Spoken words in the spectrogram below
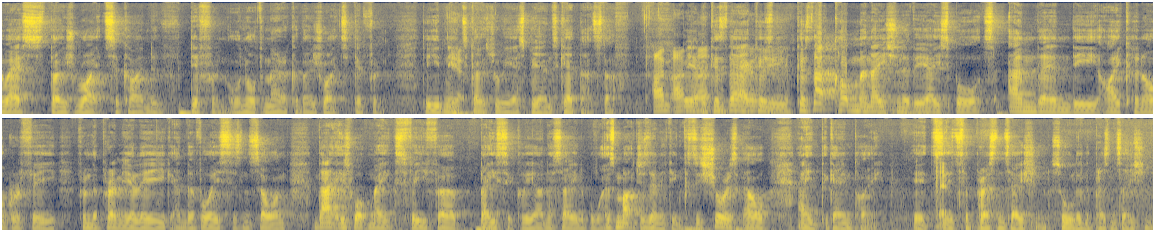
US, those rights are kind of different, or North America, those rights are different. That you'd need yeah. to go through ESPN to get that stuff. I'm, I'm yeah, because there, because that combination of EA Sports and then the iconography from the Premier League and the voices and so on, that is what makes FIFA basically unassailable as much as anything. Because it sure as hell ain't the gameplay. It's yeah. it's the presentation. It's all in the presentation.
